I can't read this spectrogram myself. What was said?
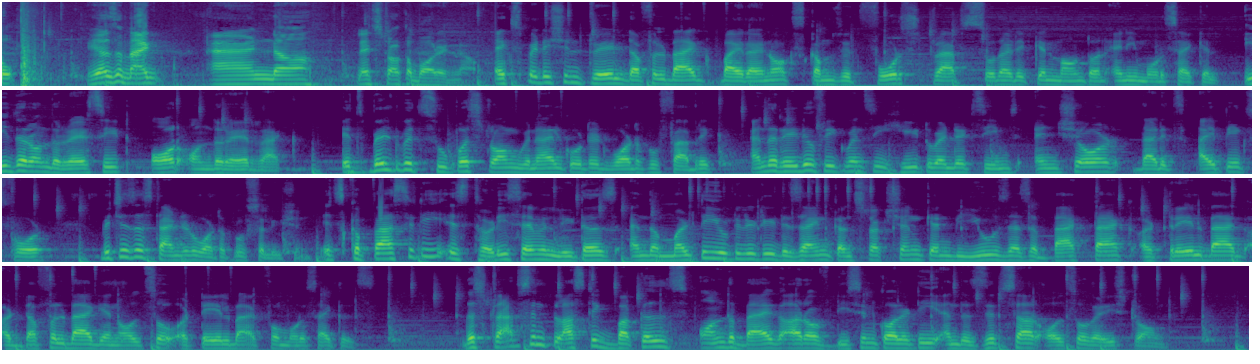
Here's the bag and uh, Let's talk about it now. Expedition Trail Duffel Bag by Rynox comes with four straps so that it can mount on any motorcycle, either on the rear seat or on the rear rack. It's built with super strong vinyl coated waterproof fabric and the radio frequency heat welded seams ensure that it's IPX4 which is a standard waterproof solution. Its capacity is 37 liters and the multi-utility design construction can be used as a backpack, a trail bag, a duffel bag and also a tail bag for motorcycles. The straps and plastic buckles on the bag are of decent quality and the zips are also very strong.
